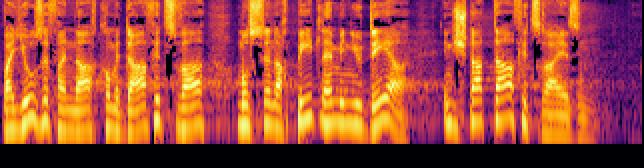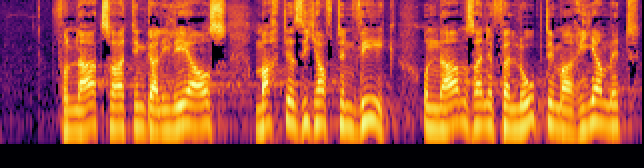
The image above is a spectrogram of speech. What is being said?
Weil Josef ein Nachkomme Davids war, musste er nach Bethlehem in Judäa, in die Stadt Davids reisen. Von Nazareth in Galiläa aus machte er sich auf den Weg und nahm seine Verlobte Maria mit,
